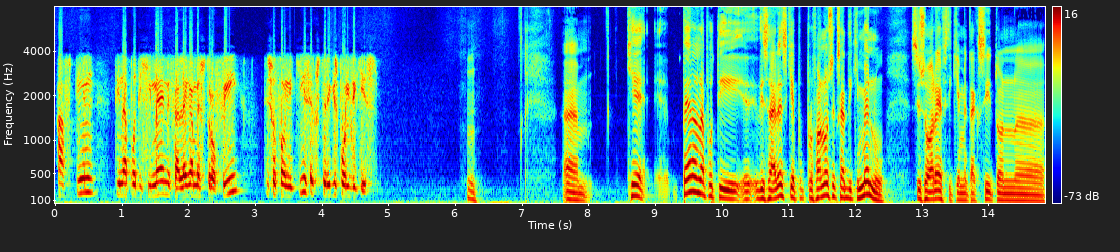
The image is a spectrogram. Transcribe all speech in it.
αυτήν την αποτυχημένη θα λέγαμε στροφή της οθονικής εξωτερικής πολιτικής. Και ε, πέραν από τη ε, δυσαρέσκεια που προφανώς εξ αντικειμένου συσσωρεύτηκε μεταξύ των ε,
